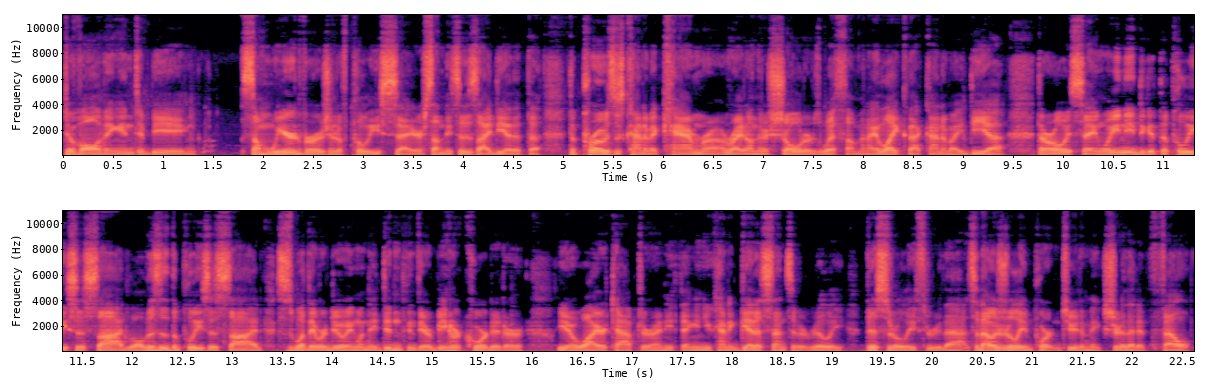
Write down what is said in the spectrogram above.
devolving into being some weird version of police say or something. So this idea that the the prose is kind of a camera right on their shoulders with them. And i like that kind of idea they're always saying well you need to get the police's side. Well this is the police's side. This is what they were doing when they didn't think they were being recorded or you know wiretapped or anything. And you kind of get a sense of it really viscerally through that. So that was really important too to make sure that it felt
